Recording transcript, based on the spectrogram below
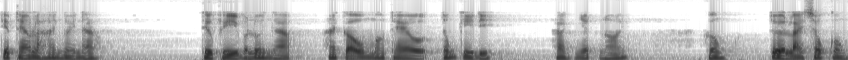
tiếp theo là hai người nào? Thư Phi và Lôi Ngạo Hai cậu mau theo Tống Kỳ đi. Hàng nhất nói Không, tôi ở lại sau cùng.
